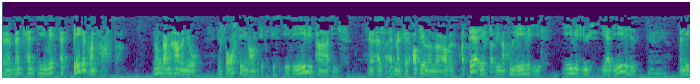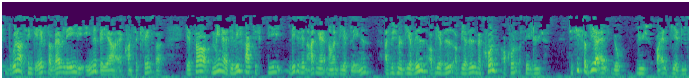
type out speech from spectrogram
øh, man kan blive midt af begge kontraster. Nogle gange har man jo en forestilling om et, et, et evigt paradis. Ja. Altså at man kan opleve noget mørke, og derefter vil man kunne leve i et evigt lys i al evighed. Ja, ja. Men hvis vi begynder at tænke efter, hvad vil det egentlig indebære af konsekvenser, ja, så mener jeg, at det vil faktisk blive lidt i den retning af, når man bliver blændet. Altså hvis man bliver ved og bliver ved og bliver ved med kun og kun at se lys. Til sidst så bliver alt jo lys, og alt bliver hvidt.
